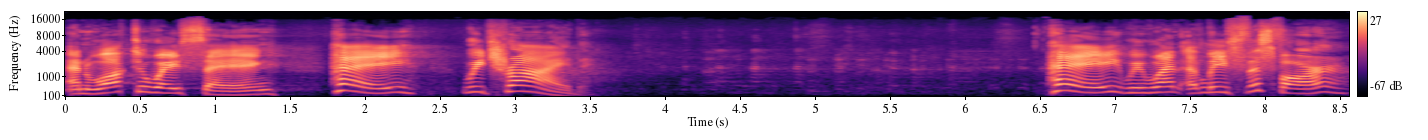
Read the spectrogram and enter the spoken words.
and walked away saying, Hey, we tried. hey, we went at least this far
